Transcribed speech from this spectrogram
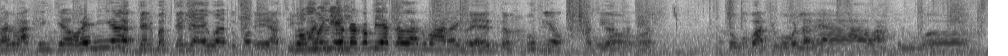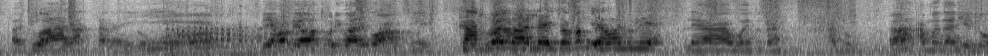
ઘર વાખીને જ્યાં હોય ને યાર. લક્ઝરી બક્ઝરી આવ્યું આ તો એ સાચી વાત. ગોમાં હજુ તો નકર બે કલાકમાં રહી એ જ ને. હું કેવું? સાચી વાત, સાચી વાત. ચોખ્ખું પારસી પોપટલાલ. લાગે આ વાકેલું. હજુ આ લાગતા નહીં. બેહો બેહો થોડી વારે તો આવશે ખાટલો બહાર નહીં કમ બેવાનું લે? લે આ હોય તો તાર. આ જો. હા? આ મદારીએ જો.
